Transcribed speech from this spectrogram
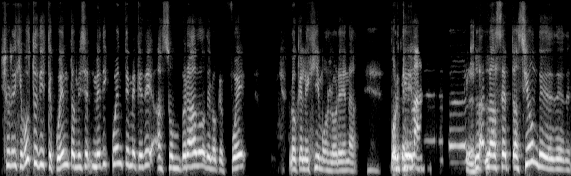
yo le dije, ¿vos te diste cuenta? Me me di cuenta y me quedé asombrado de lo que fue lo que elegimos, Lorena. Porque la, aceptación de,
